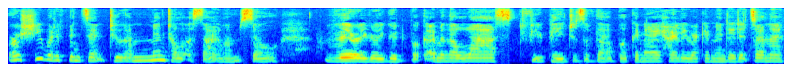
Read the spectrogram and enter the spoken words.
or she would have been sent to a mental asylum. So very very good book. I'm in the last few pages of that book and i highly recommend it. It's on the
